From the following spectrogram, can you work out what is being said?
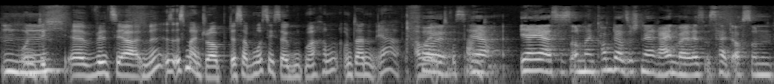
Mhm. Und ich äh, will es ja, ne? Es ist mein Job, deshalb muss ich es ja gut machen. Und dann, ja, Voll. aber interessant. Ja. Ja, ja, es ist, und man kommt da so schnell rein, weil es ist halt auch so ein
